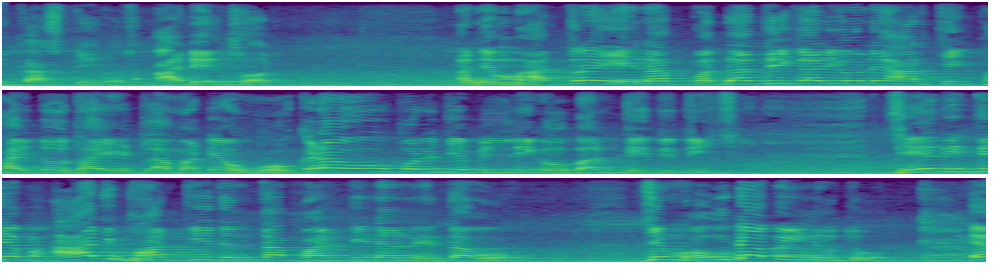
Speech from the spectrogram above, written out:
વિકાસ કર્યો છે આડેથડ અને માત્ર એના પદાધિકારીઓને આર્થિક ફાયદો થાય એટલા માટે હોકડાઓ ઉપર જે બિલ્ડિંગો બાંધી દીધી છે. જે રીતે આ જ ભારતીય જનતા પાર્ટીના નેતાઓ જે મૌડા બન્યું હતું, એ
